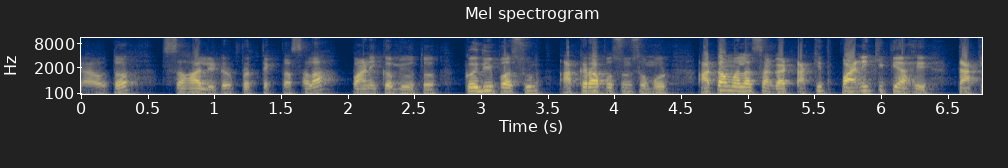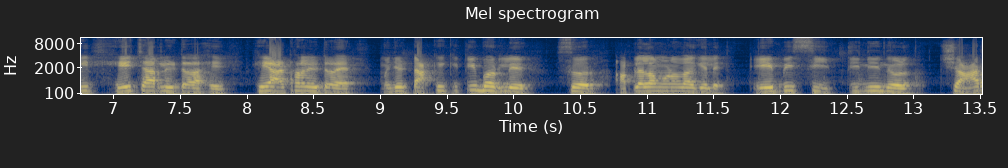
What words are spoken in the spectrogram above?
काय होतं? सहा लिटर प्रत्येक तासाला पाणी कमी होतं. कधीपासून? अकरा पासून समोर. आता मला सांगा टाकीत पाणी किती आहे? टाकीत हे चार लिटर आहे हे अठरा लिटर आहे. म्हणजे टाकी किती भरले? सर आपल्याला म्हणायला गेले एबीसी तिन्ही नळ चार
